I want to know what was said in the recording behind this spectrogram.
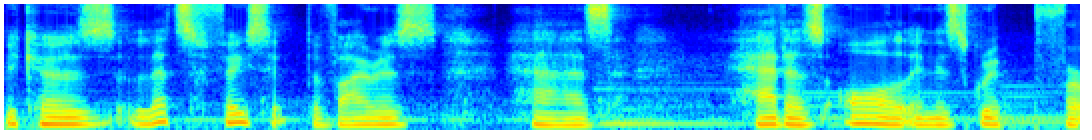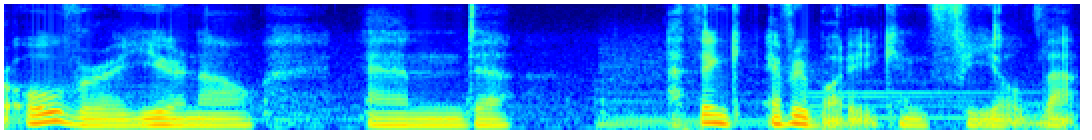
Because let's face it, the virus has had us all in its grip for over a year now. And uh, I think everybody can feel that.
